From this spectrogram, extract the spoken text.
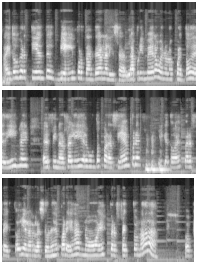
Hay dos vertientes bien importantes de analizar. La primera, bueno, los cuentos de Disney, el final feliz, el juntos para siempre y que todo es perfecto y en las relaciones de pareja no es perfecto nada. ¿Ok?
